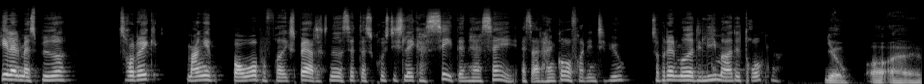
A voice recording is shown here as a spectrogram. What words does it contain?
Helt alt, Byder, tror du ikke, mange borgere på Frederiksberg, der skal ned og sætte deres kryds, de slet ikke har set den her sag, altså at han går fra et interview. Så på den måde er det lige meget, det drukner. Jo, og øh,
